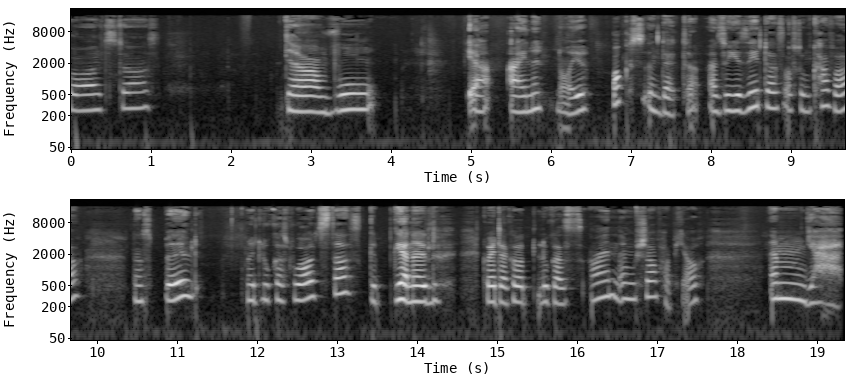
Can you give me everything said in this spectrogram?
Ballstars? Da, wo er eine neue Box entdeckt hat. Also ihr seht das auf dem Cover. Das Bild mit Lukas Ballstars. Gibt gerne Creator Code Lukas ein im Shop. Habe ich auch. Ähm, ja,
